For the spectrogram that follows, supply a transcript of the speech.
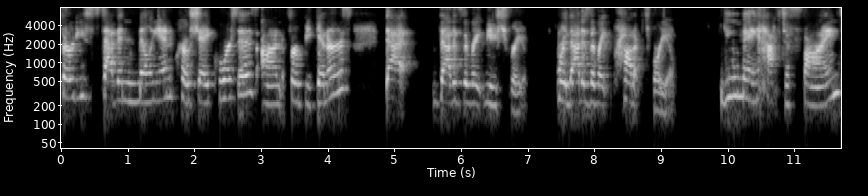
37 million crochet courses on for beginners, that that is the right niche for you or that is the right product for you. You may have to find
